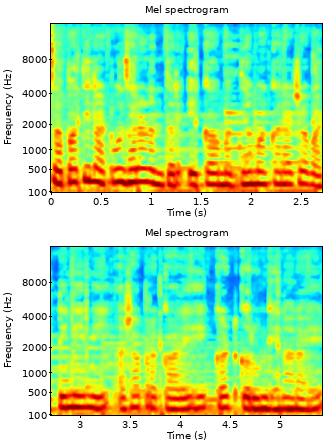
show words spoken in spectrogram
चपाती लाटून झाल्यानंतर एका मध्यम आकाराच्या वाटीने मी अशा प्रकारे हे कट करून घेणार आहे.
